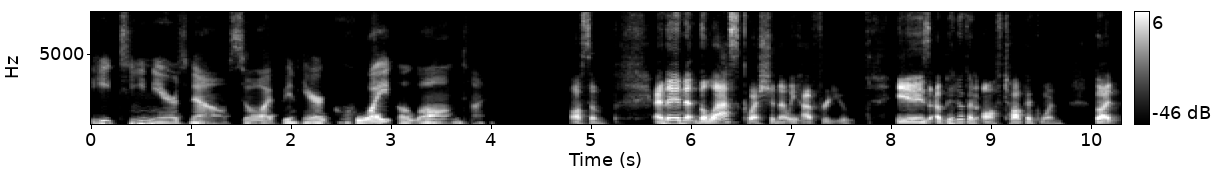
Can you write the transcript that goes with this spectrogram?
18 years now. So I've been here quite a long time. Awesome. And then the last question that we have for you is a bit of an off topic one, but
